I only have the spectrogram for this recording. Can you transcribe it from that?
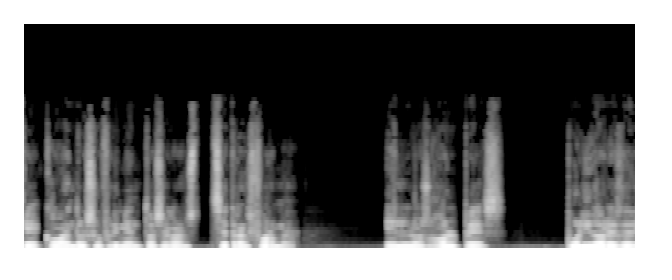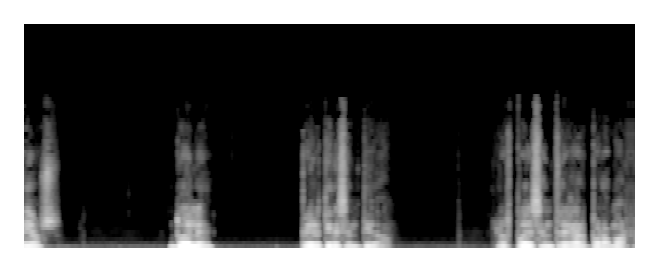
que cuando el sufrimiento se, se transforma en los golpes pulidores de Dios, duele, pero tiene sentido. Los puedes entregar por amor.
